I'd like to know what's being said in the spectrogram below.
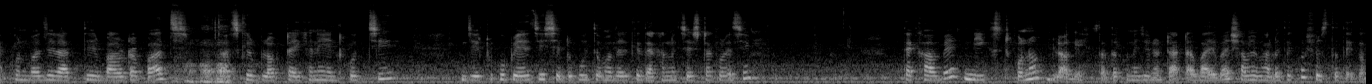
এখন বাজে রাত্রির বারোটা পাঁচ। আজকের ব্লগটা এখানে এন্ড করছি। যেটুকু পেরেছি সেটুকুই তোমাদেরকে দেখানোর চেষ্টা করেছি। দেখা হবে নেক্সট কোনো ব্লগে। ততক্ষণের জন্য টাটা বাই বাই সবাই ভালো থেকো সুস্থ থেকো।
